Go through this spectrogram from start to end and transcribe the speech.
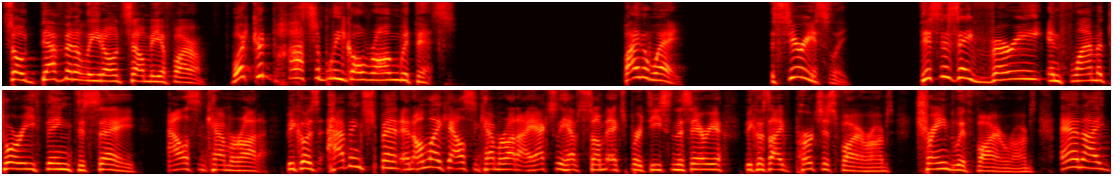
So definitely don't sell me a firearm. What could possibly go wrong with this? By the way, seriously, this is a very inflammatory thing to say, Allison Camerota, because having spent, and unlike Allison Camerota, I actually have some expertise in this area because I've purchased firearms, trained with firearms, and I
